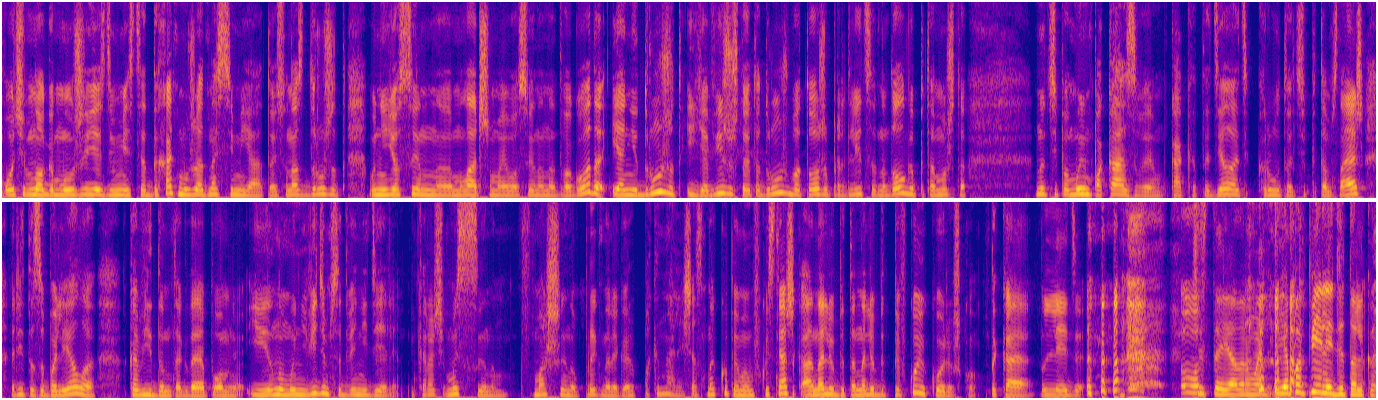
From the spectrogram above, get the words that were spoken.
очень много, мы уже ездим вместе отдыхать, мы уже одна семья. То есть у нас дружит, у нее сын э, младше моего сына на два года, и они дружат, и я вижу, что эта дружба тоже продлится надолго, потому что ну, типа, мы им показываем, как это делать круто. Типа, там, знаешь, Рита заболела ковидом тогда, я помню. И, ну, мы не видимся две недели. И, короче, мы с сыном в машину прыгнули. Говорю, погнали, сейчас накупим им вкусняшек. А она любит, она любит пивко и корюшку. Такая леди. Чисто я нормально. Я по пеледи только.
